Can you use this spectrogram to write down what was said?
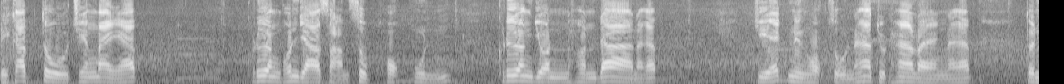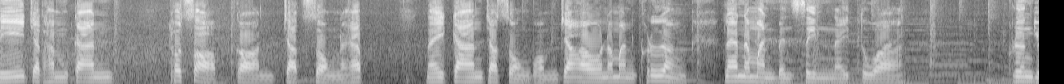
สวัสดีครับตู่เชียงใหม่ครับ เครื่องพ่นยา3สุบ6หุ่น เครื่องยนต์ Honda นะครับ GX 1 6 0 5.5 แรงนะครับ ตัวนี้จะทำการทดสอบก่อนจัดส่งนะครับ ในการจัดส่งผมจะเอาน้ำมันเครื่องและน้ำมันเบนซินในตัวเครื่องย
